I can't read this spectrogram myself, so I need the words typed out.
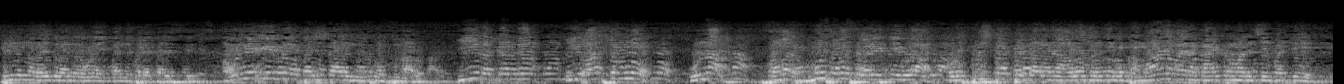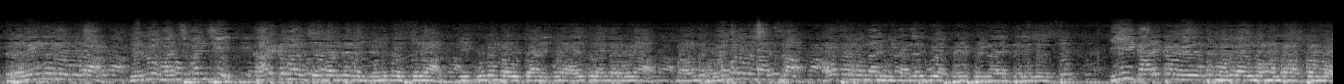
కిందున్న రైతులందరూ కూడా ఇబ్బంది పడే పరిస్థితి. అవన్నిటికీ కూడా పరిష్కారం తీసుకొస్తున్నారు. ఈ రకంగా ఈ రాష్ట్రంలో ఉన్న భూ సమస్యలన్నింటినీ కూడా ఒక పుష్ట పెట్టాలనే ఆలోచనతో ఒక బ్రహ్మాండమైన కార్యక్రమాన్ని చేపట్టి రెవెన్యూలో ఎన్నో మంచి మంచి కార్యక్రమాలు చేపట్టి ముందుకొస్తున్న ఈ కుటుంబ ప్రభుత్వానికి కూడా రైతులందరూ కూడా మనందరూ రుణపడి ఉండాల్సిన అవసరం ఉందని మీకు అందరికీ కూడా పేరు తెలియజేస్తూ ఈ కార్యక్రమం ఏదైతే మొదలైందో మన రాష్ట్రంలో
